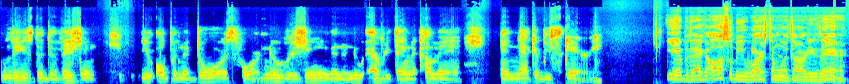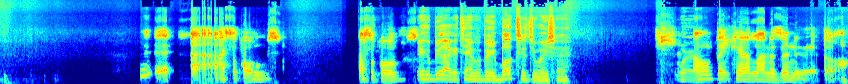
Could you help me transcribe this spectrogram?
leaves the division, you open the doors for a new regime and a new everything to come in, and that could be scary. Yeah, but that could also be worse than what's already there. Eh, I suppose. I suppose it could be like a Tampa Bay Buck situation. Where I don't think Carolina's into that though.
